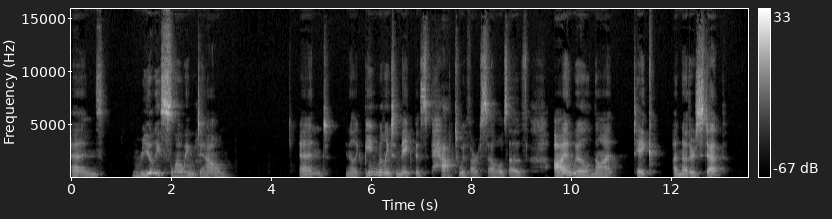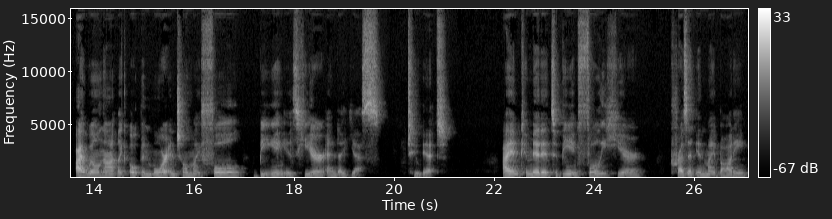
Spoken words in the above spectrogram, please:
and really slowing down and you know like being willing to make this pact with ourselves of i will not take another step. I will not like open more until my full being is here and a yes to it. I am committed to being fully here, present in my body,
